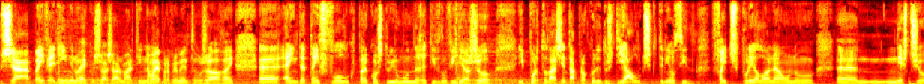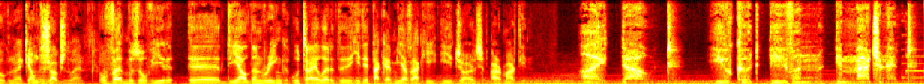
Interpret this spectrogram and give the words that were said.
já bem velhinho, não é? Que o George R. Martin não é propriamente um jovem, uh, ainda tem fôlego para construir o mundo narrativo de um videojogo e pôr toda a gente à procura dos diálogos que teriam sido feitos por ele ou não no, uh, neste jogo, não é? Que é um dos jogos do ano. Vamos ouvir eh, The Elden Ring, o trailer de Hidetaka Miyazaki e George R. Martin. I doubt you could even imagine it.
